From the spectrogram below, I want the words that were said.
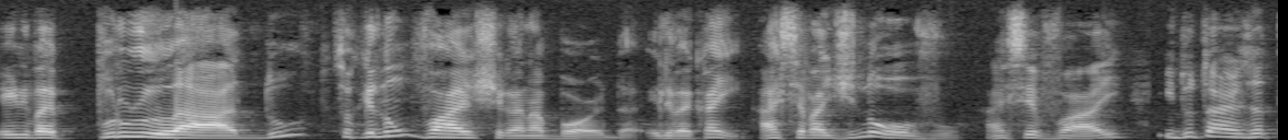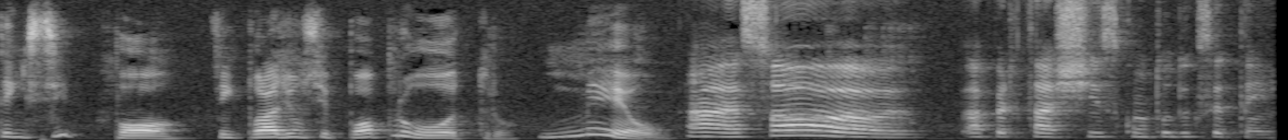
ele vai pro lado, só que ele não vai chegar na borda, ele vai cair. Aí você vai de novo, aí você vai, e do Tarzan tem cipó. Tem que pular de um cipó pro outro. Meu, Ah, é só apertar X com tudo que você tem.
